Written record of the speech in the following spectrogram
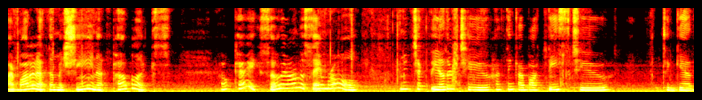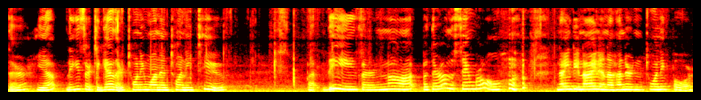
I bought it at the machine at Publix. Okay, so they're on the same roll. Let me check the other two. I think I bought these two together. Yep, these are together, 21 and 22. But these are not, but they're on the same roll. 99 and 124.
